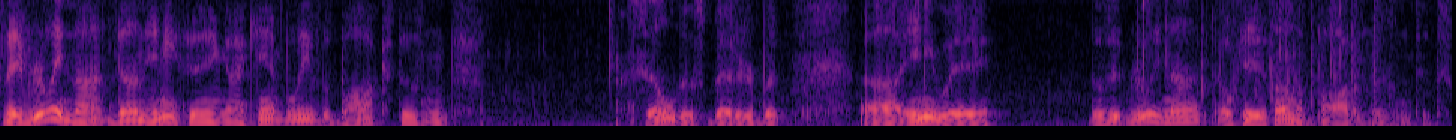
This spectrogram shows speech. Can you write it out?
they've really not done anything. I can't believe the box doesn't sell this better. But uh, anyway, does it really not? Okay, it's on the bottom, isn't it?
